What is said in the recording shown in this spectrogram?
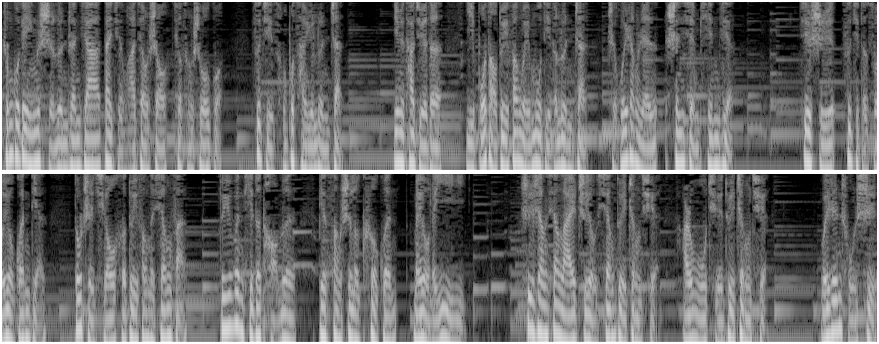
中国电影史论专家戴锦华教授就曾说过，自己从不参与论战，因为他觉得以驳倒对方为目的的论战只会让人深陷偏见，届时自己的所有观点都只求和对方的相反，对于问题的讨论便丧失了客观。没有了意义。世上向来只有相对正确，而无绝对正确。为人处事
